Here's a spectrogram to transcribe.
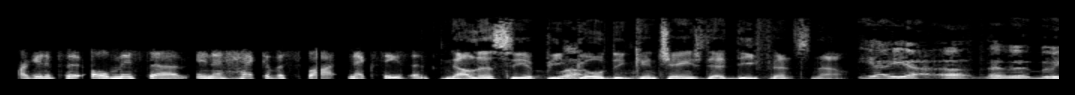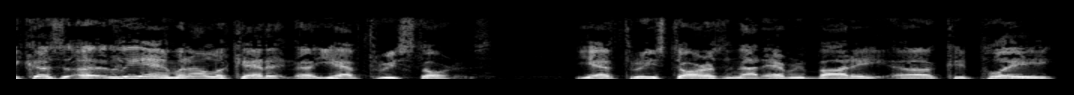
are going to put Ole Miss uh, in a heck of a spot next season. Now let's see if Pete well, Golding can change that defense now. Yeah, yeah, uh, because uh, Leanne, when I look at it, uh, you have three starters you have three stars, and not everybody uh, could play.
